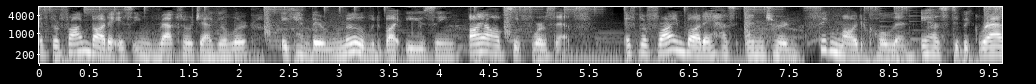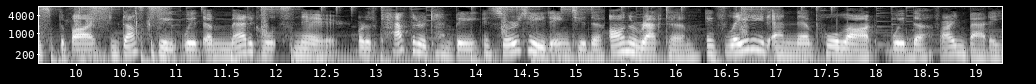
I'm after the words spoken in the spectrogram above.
If the foreign body is in rectal jugular, it can be removed by using biopsy forceps. If the foreign body has entered sigmoid colon, it has to be grasped by endoscopy with a medical snare, or the catheter can be inserted into the ulnar rectum, inflated and then pulled out with the foreign body.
